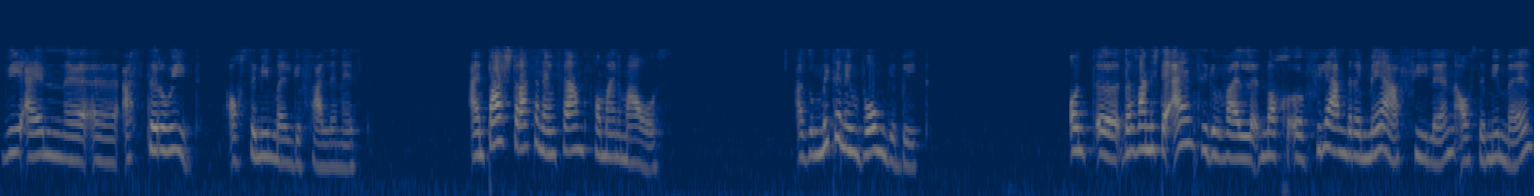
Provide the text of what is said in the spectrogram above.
wie ein äh, Asteroid aus dem Himmel gefallen ist. Ein paar Straßen entfernt von meinem Haus. Also mitten im Wohngebiet. Und äh, das war nicht der einzige, weil noch äh, viele andere mehr fielen aus dem Himmel.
